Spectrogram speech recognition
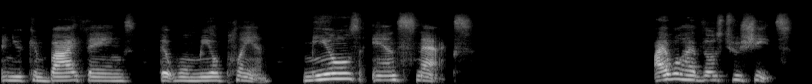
and you can buy things that will meal plan, meals and snacks. I will have those two sheets.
